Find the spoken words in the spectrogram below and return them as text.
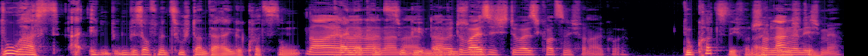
Du hast äh, in in besoffenen Zustand da reingekotzt und Nein, keiner nein, nein, kann nein, es nein. zugeben. weil David, du weißt, ich, du weißt, ich kotze nicht von Alkohol. Du kotzt nicht von Schon Alkohol, lange nicht mehr.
